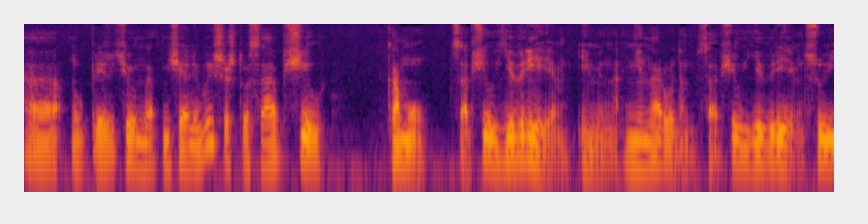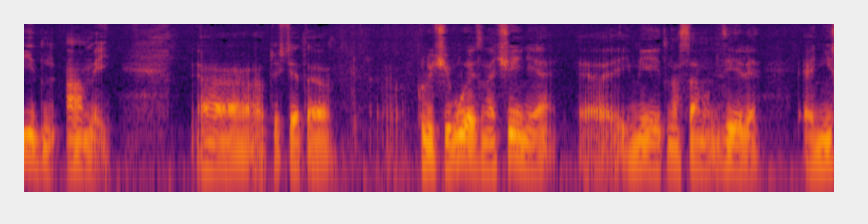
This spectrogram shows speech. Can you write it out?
А, ну, прежде всего мы отмечали выше, что сообщил кому? Сообщил евреям именно, не народам, сообщил евреям, цуидн амей. А, то есть это ключевое значение а, имеет на самом деле – Э, не,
